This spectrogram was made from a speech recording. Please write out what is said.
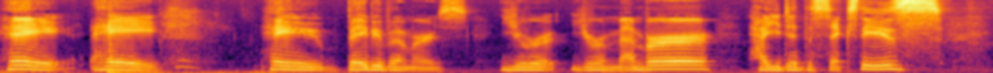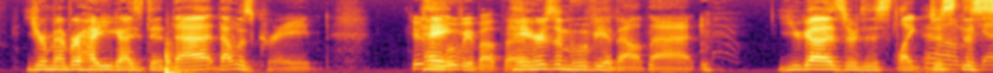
hey hey hey baby boomers. You you remember how you did the '60s? You remember how you guys did that? That was great. Here's Hey, a movie about that. Hey, here's a movie about that. You guys are just like oh just Oh this God.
